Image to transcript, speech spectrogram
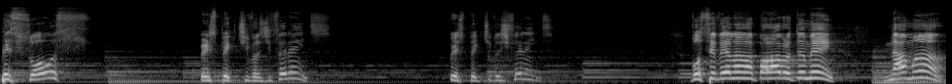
Pessoas, perspectivas diferentes. Perspectivas diferentes. Você vê lá na palavra também, Namã.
